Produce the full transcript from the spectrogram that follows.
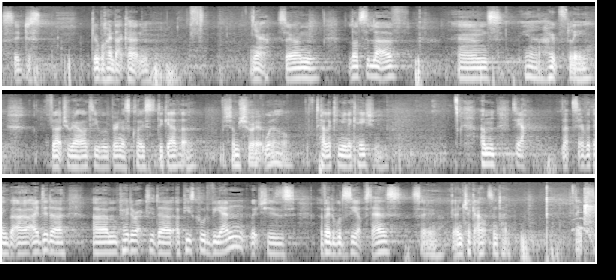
So just go behind that curtain. yeah, so um, lots of love, and yeah, hopefully, virtual reality will bring us closer together, which I'm sure it will. Telecommunication. Um, so yeah, that's everything. But uh, I did a um, co-directed a, a, piece called Viens, which is available to see upstairs. So go and check it out sometime. Thanks.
